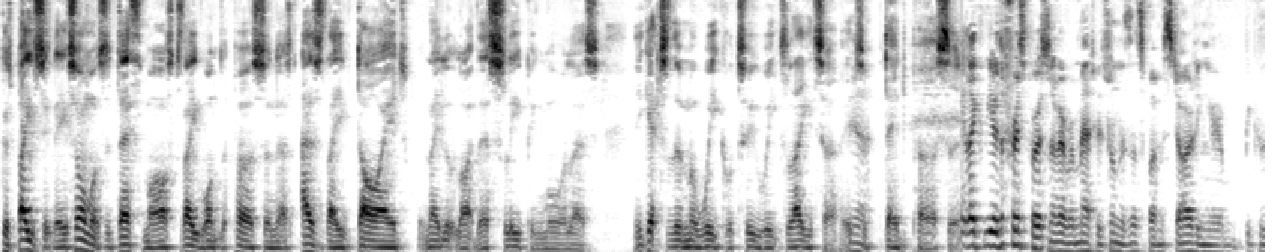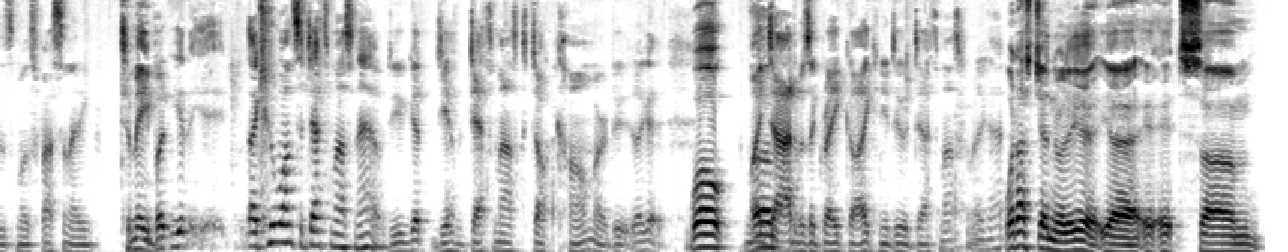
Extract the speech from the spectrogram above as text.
because basically, if someone wants a death mask, they want the person as, as they've died, and they look like they're sleeping more or less. You get to them a week or two weeks later, it's Yeah. a dead person. Like you're the first person I've ever met who's done this. That's why I'm starting here because it's most fascinating to me. But you, like, who wants a death mask now? Do you get? Do you have deathmasks.com or do you, like? uh, Well, My um, dad was a great guy. Can you do a death mask for me? Well, that's generally it. Yeah, it, it's um,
